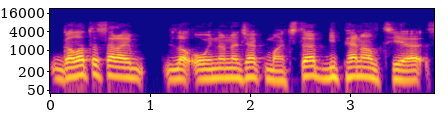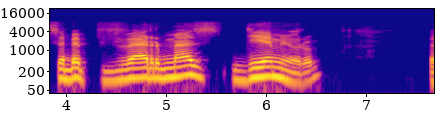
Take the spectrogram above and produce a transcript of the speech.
Galatasaray'la oynanacak maçta bir penaltıya sebep vermez diyemiyorum. Ee,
